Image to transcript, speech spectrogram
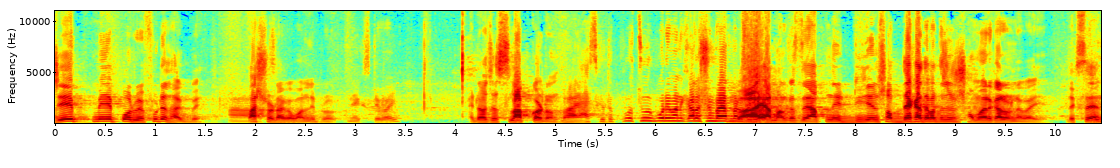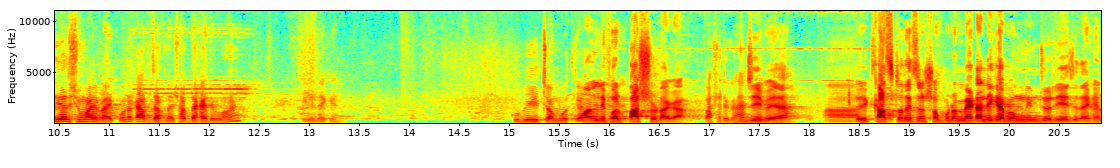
যে আচ্ছা। মেয়ে পড়বে ফুটে থাকবে। পাঁচশো টাকা ওয়ানলি নেক্সট ভাই। এটা হচ্ছে স্ল্যাব কটন ভাই আজকে তো প্রচুর পরিমাণ কালেকশন ভাই আপনার ভাই আমার কাছে আপনি ডিজাইন সব দেখাতে পারতেছেন সময়ের কারণে ভাই দেখছেন? ঈদের সময় ভাই কোনো জাপ নাই সব দেখাই দেবো হ্যাঁ? এই যে দেখেন। খুবই চমৎকার ওয়ানলি ফর পাঁচশো টাকা। পাঁচশো টাকা হ্যাঁ? জি ভাইয়া। এই কাজটা দেখছেন সম্পূর্ণ মেটালিক এবং নিমজরি এই যে দেখেন।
